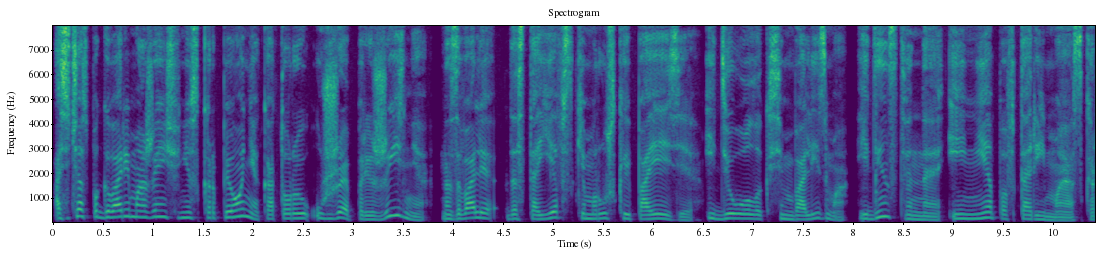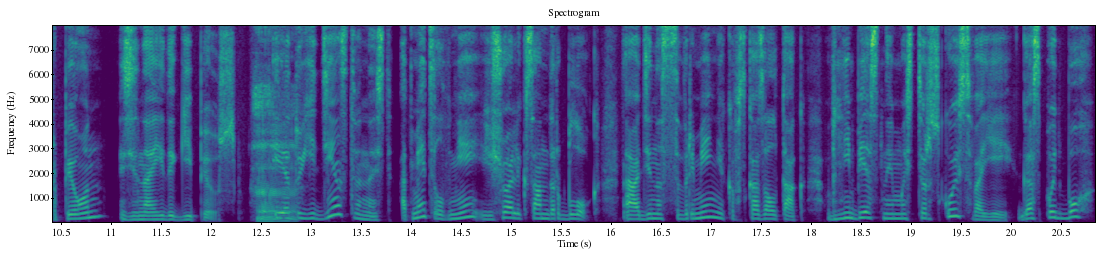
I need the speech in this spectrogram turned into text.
А сейчас поговорим о женщине-скорпионе, которую уже при жизни называли Достоевским русской поэзии, идеолог символизма, единственная и неповторимая скорпион Зинаида Гиппиус. А-а-а. И эту единственность отметил в ней еще Александр Блок. А один из современников сказал так. «В небесной мастерской своей Господь Бог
